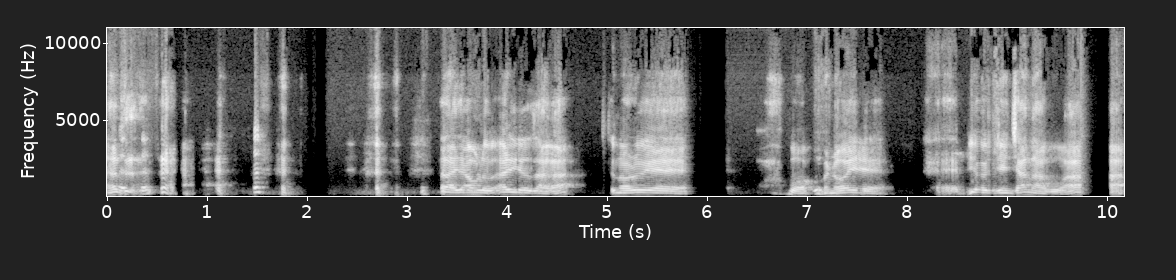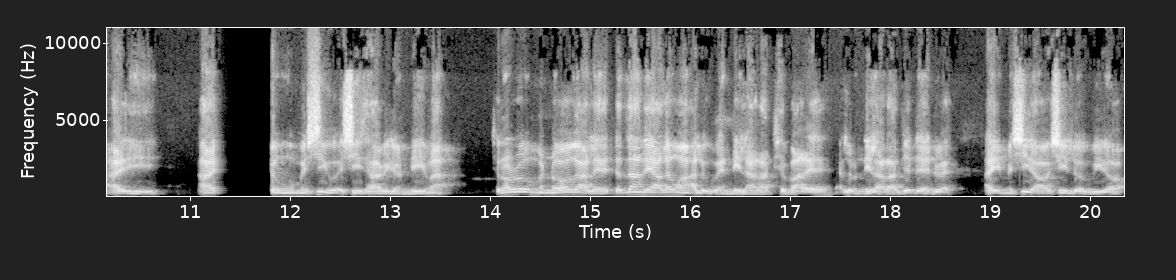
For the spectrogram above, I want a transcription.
အဲ့ဒါကြောင့်မလို့အဲ့ဒီဥစ္စာကကျွန်တော်တို့ရဲ့ပေါ့ မနှောရဲ့ပျော်ရွှင်ချမ်းသာဖို့ဟာအဲ့ဒီအာယုံမရှိဘူးအရှိထားပြီးတော့နေမှကျွန်တော်တို့မနှောကလည်းတသံတရားလုံးကအဲ့လိုပဲနေလာတာဖြစ်ပါတယ်အဲ့လိုနေလာတာဖြစ်တဲ့အတွက်အဲ့ဒီမရှိတာရှိလို့ပြီးတော့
